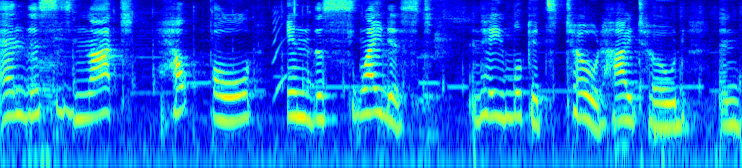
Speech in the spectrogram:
And this is not helpful in the slightest. And hey, look, it's Toad. Hi, Toad. And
